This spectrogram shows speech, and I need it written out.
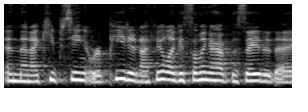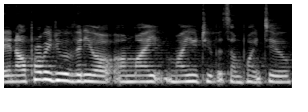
and then I keep seeing it repeated, and I feel like it's something I have to say today, and I'll probably do a video on my my YouTube at some point too,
